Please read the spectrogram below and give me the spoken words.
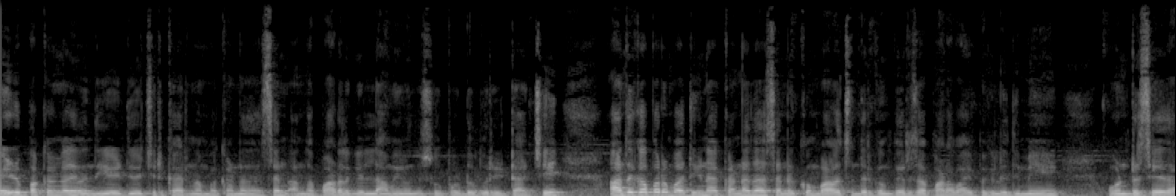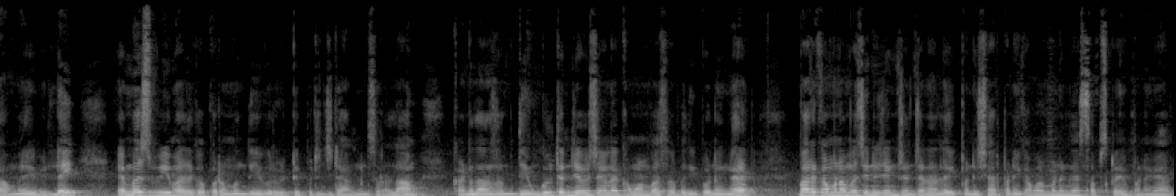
ஏழு பக்கங்களை வந்து எழுதி வச்சிருக்காரு நம்ம கண்ணதாசன். அந்த பாடல்கள் எல்லாமே வந்து சூப்பர் டூப்பர் ஹிட் ஆச்சு. அதுக்கப்புறம் பார்த்தீங்கன்னா கண்ணதாசனுக்கும் பாலச்சந்தருக்கும் பெருசாக பட வாய்ப்புகள் எதுவுமே ஒன்று சேர அமையவில்லை. எம்எஸ்வியும் அதுக்கப்புறம் வந்து இவர் விட்டு பிரிஞ்சுட்டாங்கன்னு சொல்லலாம். கண்ணதாசன் பற்றி உங்களுக்கு தெரிஞ்ச விஷயங்களை கமெண்ட் பாக்ஸில் பதிவு பண்ணுங்கள் மறக்காமல் நம்ம சின்ன ஜங்ஷன் சேனல் லைக் பண்ணி ஷேர் பண்ணி கமெண்ட் பண்ணுங்கள் சப்ஸ்கிரைப் பண்ணுங்கள்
